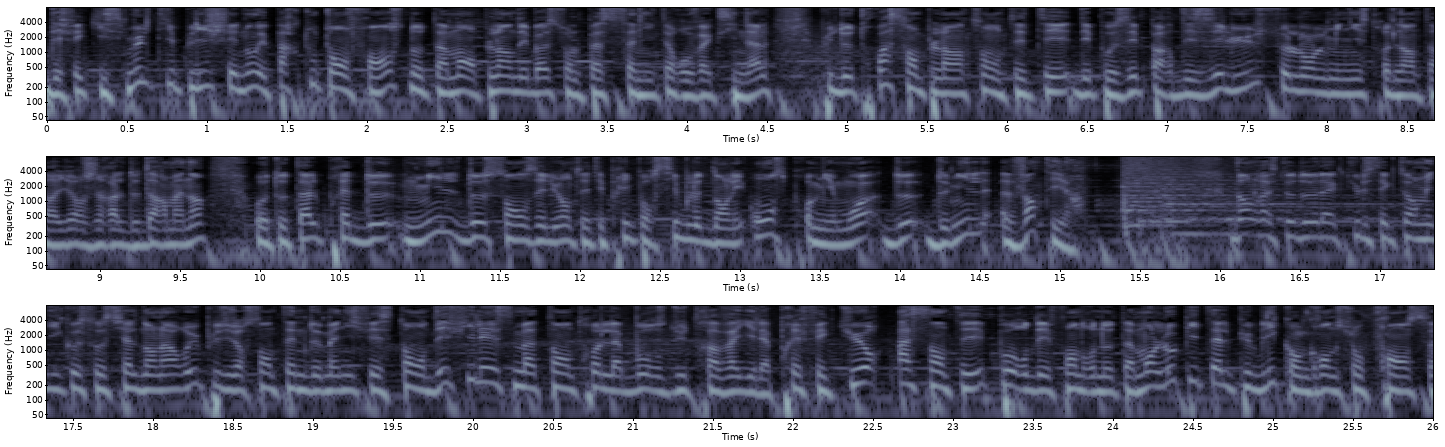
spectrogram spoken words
des faits qui se multiplient chez nous et partout en France, notamment en plein débat sur le pass sanitaire ou vaccinal. Plus de 300 plaintes ont été déposées par des élus, selon le ministre de l'Intérieur Gérald Darmanin. Au total, près de 1200 élus ont été pris pour cible dans les 11 premiers mois de 2021. Dans le reste de l'actu, le secteur médico-social dans la rue, plusieurs centaines de manifestants ont défilé ce matin entre la Bourse du Travail et la préfecture à Santé pour défendre notamment l'hôpital public en grande souffrance.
